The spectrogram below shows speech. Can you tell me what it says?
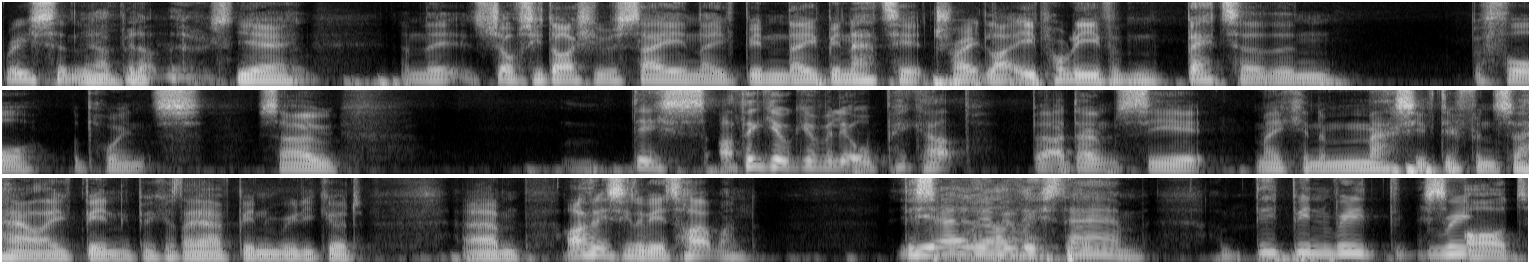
recently? Yeah, I've been up there. recently. Yeah, and the, obviously Dicey was saying they've been they've been at it trade like he probably even better than before the points. So this I think he'll give a little pick up, but I don't see it making a massive difference to how they've been because they have been really good. Um, I think it's going to be a tight one. This Yeah, I think West. Ham. They've been really, It's really odd.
